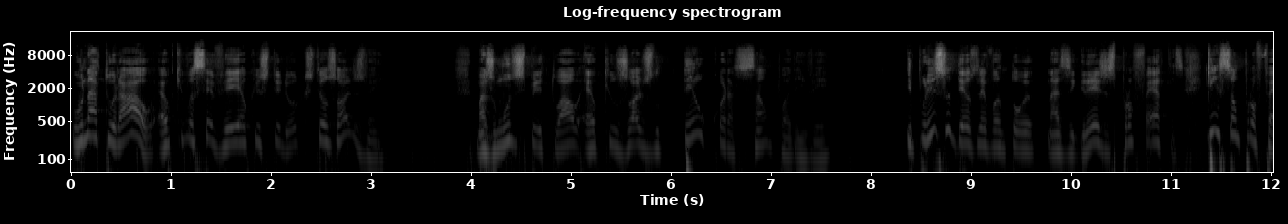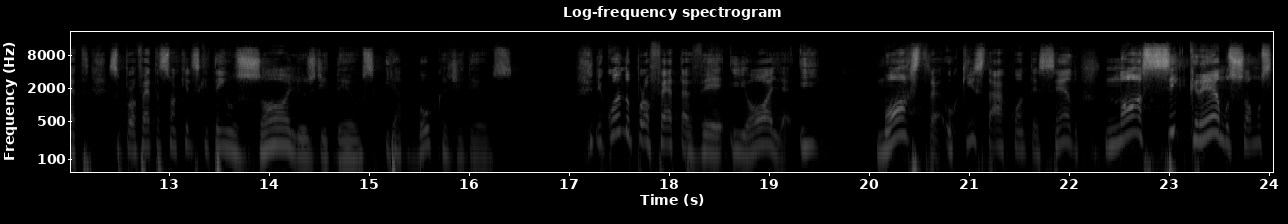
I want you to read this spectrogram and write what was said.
O natural é o que você vê, é o que o exterior, que os teus olhos veem. Mas o mundo espiritual é o que os olhos do teu coração podem ver. E por isso Deus levantou nas igrejas profetas. Quem são profetas? Os profetas são aqueles que têm os olhos de Deus e a boca de Deus. E quando o profeta vê e olha e mostra o que está acontecendo, nós, se cremos, somos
